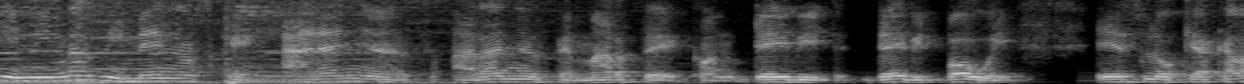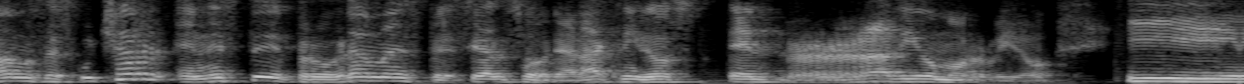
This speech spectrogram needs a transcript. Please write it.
Y ni más ni menos que Arañas, Arañas de Marte con David, David Bowie es lo que acabamos de escuchar en este programa especial sobre arácnidos en Radio Mórbido. Y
